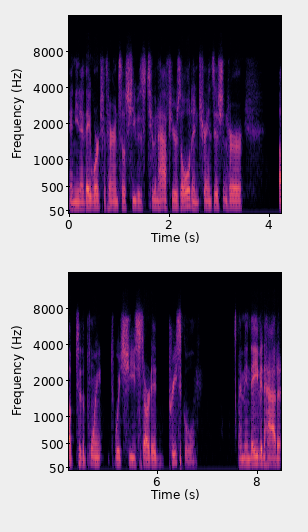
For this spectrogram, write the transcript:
And you know, they worked with her until she was two and a half years old and transitioned her up to the point to which she started preschool. I mean, they even had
